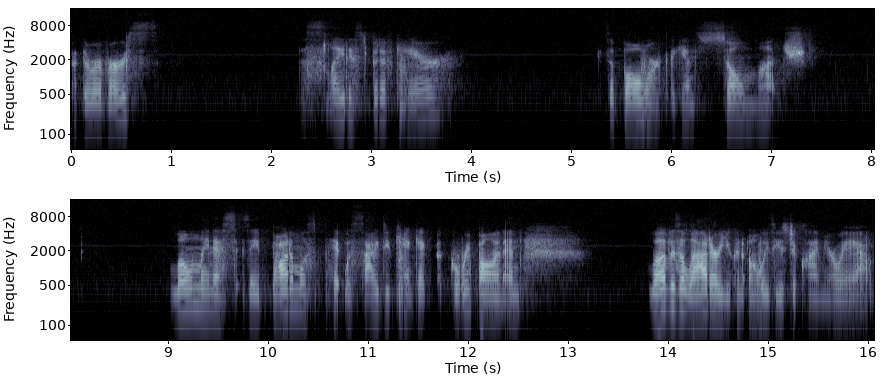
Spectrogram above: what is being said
But the reverse, the slightest bit of care, it's a bulwark against so much. Loneliness is a bottomless pit with sides you can't get a grip on, and love is a ladder you can always use to climb your way out,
